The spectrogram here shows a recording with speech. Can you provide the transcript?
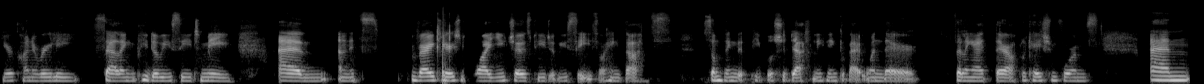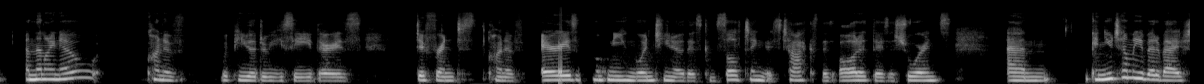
you're kind of really selling PwC to me. Um, and it's very clear to me why you chose PwC. So I think that's something that people should definitely think about when they're filling out their application forms. Um, and then I know kind of with PwC, there's different kind of areas of the company you can go into. You know, there's consulting, there's tax, there's audit, there's assurance. Um, can you tell me a bit about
